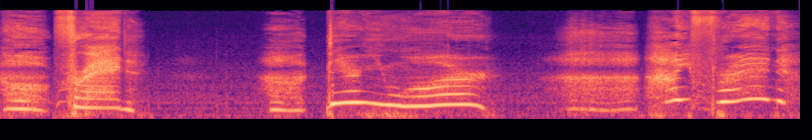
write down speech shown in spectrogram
Fred! there you are! Hi, Fred!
